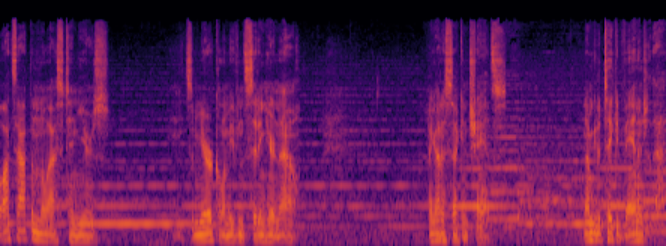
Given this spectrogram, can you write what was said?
A lot's happened in the last 10 years. It's a miracle I'm even sitting here now. I got a second chance. And I'm gonna take advantage of that.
